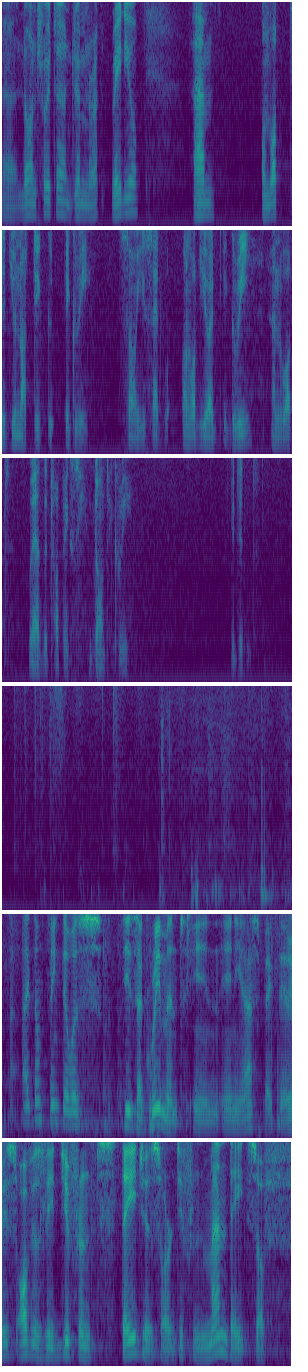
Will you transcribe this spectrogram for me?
Uh, Lauren Schröter, German Radio. Um, on what did you not agree? So you said on what you agree and what were the topics you don't agree. You didn't. I don't think there was disagreement in any aspect. There is obviously different stages or different mandates of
